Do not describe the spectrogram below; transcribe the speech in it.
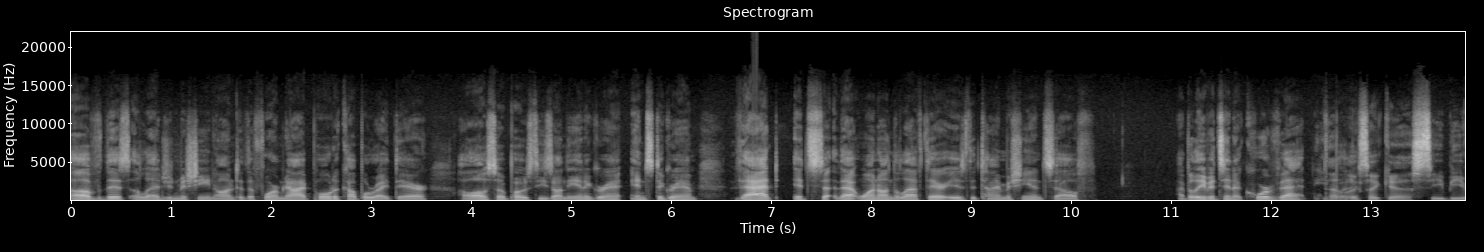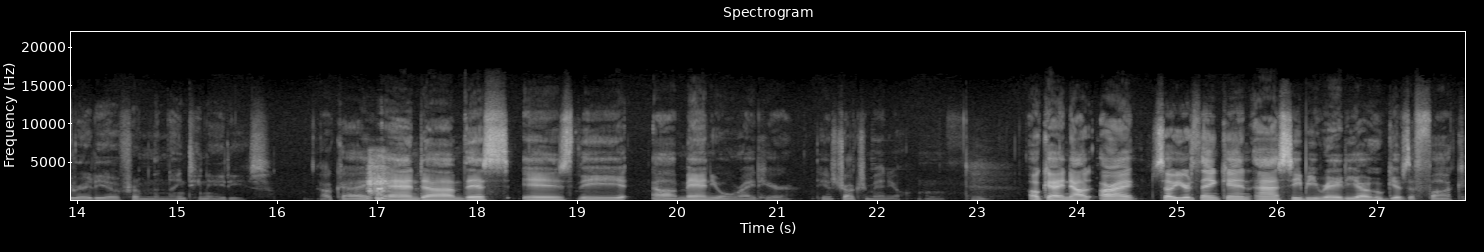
of this alleged machine onto the forum. Now, I pulled a couple right there. I'll also post these on the Instagram. That it's that one on the left there is the time machine itself. I believe it's in a Corvette. That put it. looks like a CB radio from the 1980s. Okay. and um, this is the uh, manual right here, the instruction manual. Okay. Now, all right. So you're thinking, ah, CB radio, who gives a fuck?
